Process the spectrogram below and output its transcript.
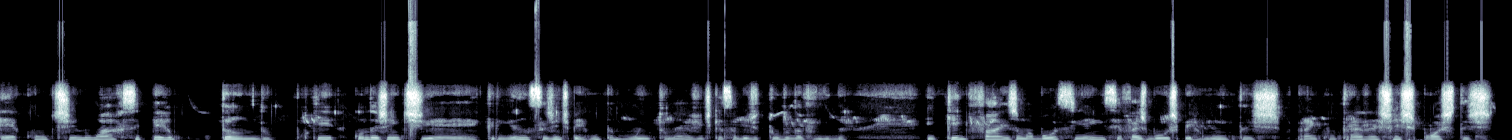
é continuar se perguntando. Porque quando a gente é criança, a gente pergunta muito, né? A gente quer saber de tudo da vida. E quem faz uma boa ciência faz boas perguntas para encontrar as respostas.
